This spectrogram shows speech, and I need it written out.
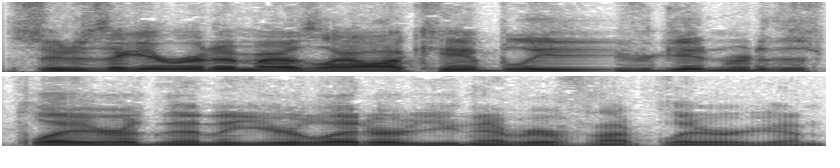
As soon as they get rid of him, I was like, oh, I can't believe you're getting rid of this player. And then a year later, you never hear from that player again.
